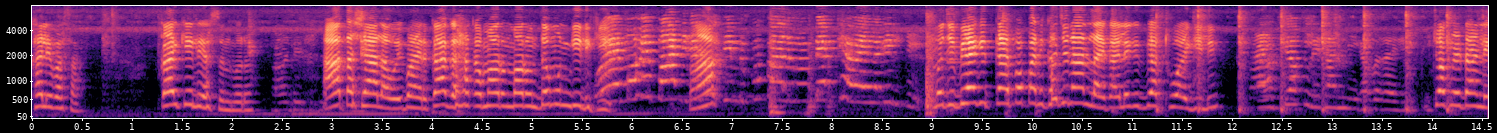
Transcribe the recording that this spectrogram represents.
खाली बसा. काय केली असन बरं? आताशी आला वय बाहेर. का ग? हाका मारून मारून दमून गेली की. हा? म्हणजे बॅगीत काय पप्पाने खजिन आणलाय काय? लगेच बॅग ठेवाय गेली. चॉकलेट आणली का बघायला चॉकलेट आणली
